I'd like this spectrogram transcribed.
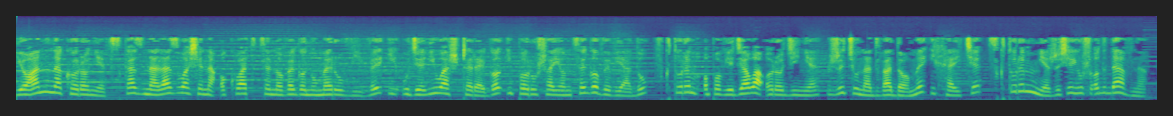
Joanna Koroniewska znalazła się na okładce nowego numeru Vivy i udzieliła szczerego i poruszającego wywiadu, w którym opowiedziała o rodzinie, życiu na dwa domy i hejcie, z którym mierzy się już od dawna.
